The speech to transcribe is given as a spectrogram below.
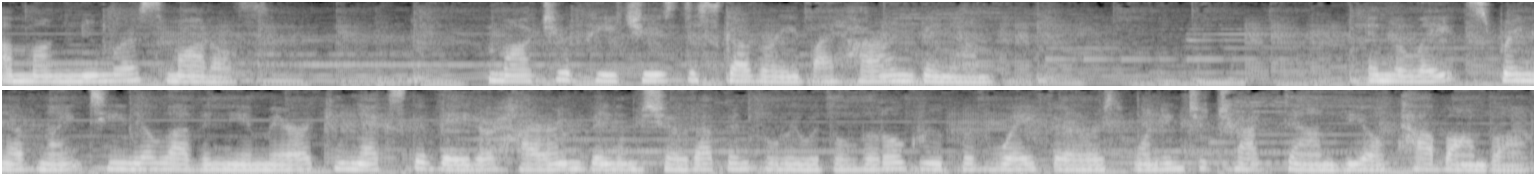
among numerous models. Machu Picchu's discovery by Hiram Bingham, in the late spring of 1911 the American excavator Hiram Bingham showed up in Peru with a little group of wayfarers wanting to track down the Vilcabamba,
